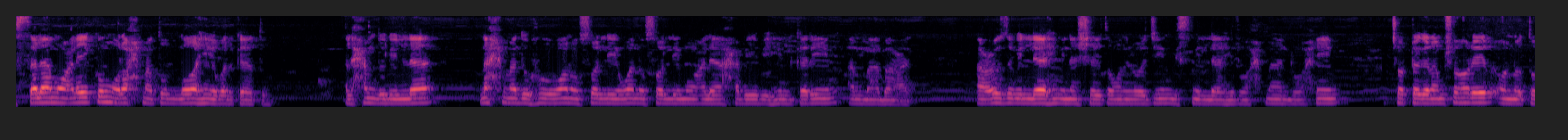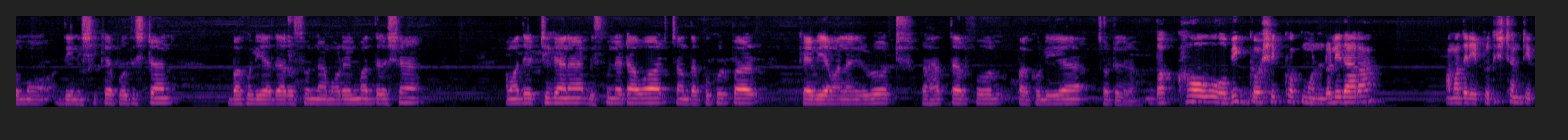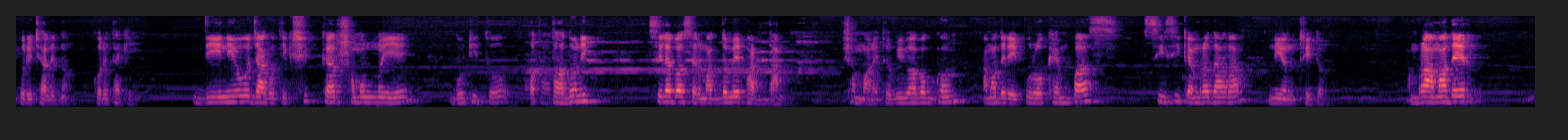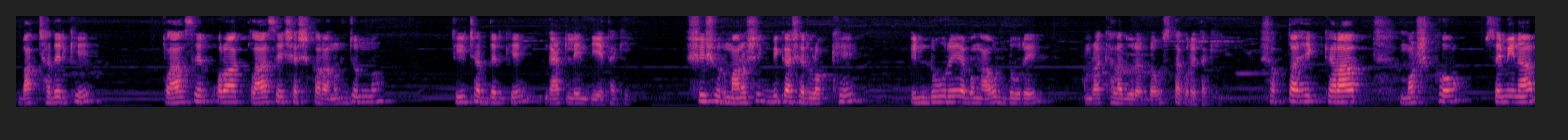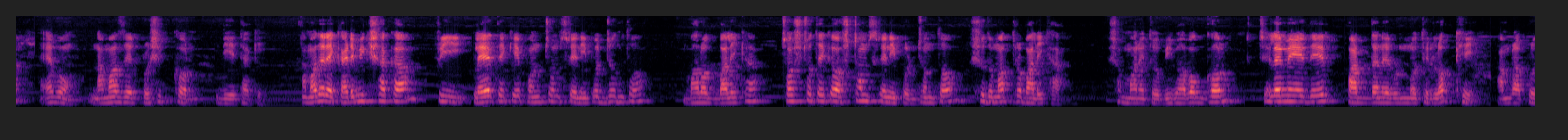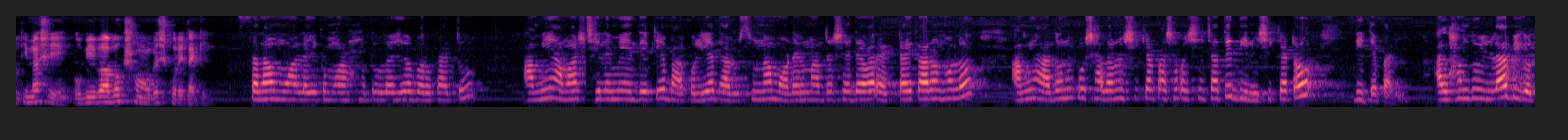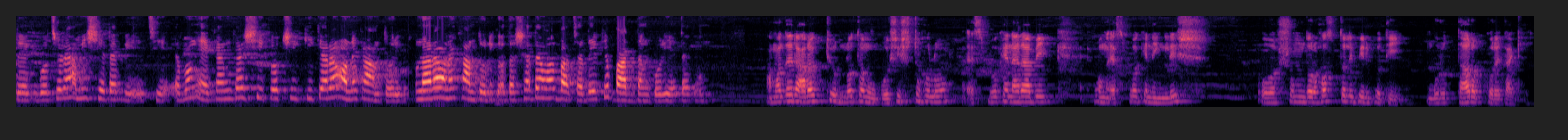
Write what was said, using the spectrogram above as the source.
আসসালামু আলাইকুম রহমতুল্লাহি ওবরকাত আলহামদুলিল্লাহ, নাহমাদুহু ওয়ানুসল্লি ওয়ানুসল্লিমু আলা হাবিবিহিল করিম, আম্মা বাদ। রাজিম, বিসমিল্লাহির রহিম। চট্টগ্রাম শহরের অন্যতম দিন শিক্ষা প্রতিষ্ঠান, বাকুলিয়া দারুসুন্না মডেল মাদ্রাসা। আমাদের ঠিকানা বিসমিল্লা টাওয়ার চান্দা পুকুর পাড়, ক্যাবিয়া মালানি রোড রাহাত্তার ফল পাকুলিয়া চট্টগ্রাম। দক্ষ ও অভিজ্ঞ শিক্ষক মণ্ডলী দ্বারা আমাদের এই প্রতিষ্ঠানটি পরিচালিত করে থাকি। দিনীয় জাগতিক শিক্ষার সমন্বয়ে গঠিত অত্যাধুনিক সিলেবাসের মাধ্যমে পাঠদান। সম্মানিত অভিভাবকগণ, আমাদের এই পুরো ক্যাম্পাস সিসি ক্যামেরা দ্বারা নিয়ন্ত্রিত। আমরা আমাদের বাচ্চাদেরকে ক্লাসের পড়া ক্লাসে শেষ করানোর জন্য টিচারদেরকে গাইডলাইন দিয়ে থাকি। শিশুর মানসিক বিকাশের লক্ষ্যে ইনডোরে এবং আউটডোরে আমরা খেলাধুলার ব্যবস্থা করে থাকি। সাপ্তাহিক কেরাত মস্ক, সেমিনার এবং নামাজের প্রশিক্ষণ দিয়ে থাকি। আমাদের একাডেমিক শাখা প্রি প্লে থেকে পঞ্চম শ্রেণি পর্যন্ত, বালক বালিকা ষষ্ঠ থেকে অষ্টম শ্রেণি পর্যন্ত শুধুমাত্র বালিকা। সম্মানিত অভিভাবকগণ ছেলে মেয়েদের পাঠদানের উন্নতির লক্ষ্যে আমরা প্রতি মাসে অভিভাবক সমাবেশ করে থাকি। সালামু আলাইকুম রহমতুল্লাহি বরকাতু আমি আমার ছেলে মেয়েদেরকে বাকলিয়া দারুসুন্না মডেল মাদ্রাসায় দেওয়ার একটাই কারণ হলো, আমি আধুনিক ও সাধারণ শিক্ষার পাশাপাশি যাতে দিনী শিক্ষাটাও দিতে পারি। আলহামদুলিল্লাহ, বিগত এক বছরে আমি সেটা পেয়েছি এবং এখানকার শিক্ষক শিক্ষিকারা অনেক আন্তরিক, ওনারা অনেক আন্তরিকতার সাথে আমার বাচ্চাদেরকে পাঠদান করিয়ে থাকেন। আমাদের আরও একটি অন্যতম বৈশিষ্ট্য হলো স্পোকেন অ্যারাবিক এবং স্পোকেন ইংলিশ ও সুন্দর হস্তলিপির প্রতি গুরুত্ব আরোপ করে থাকি।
